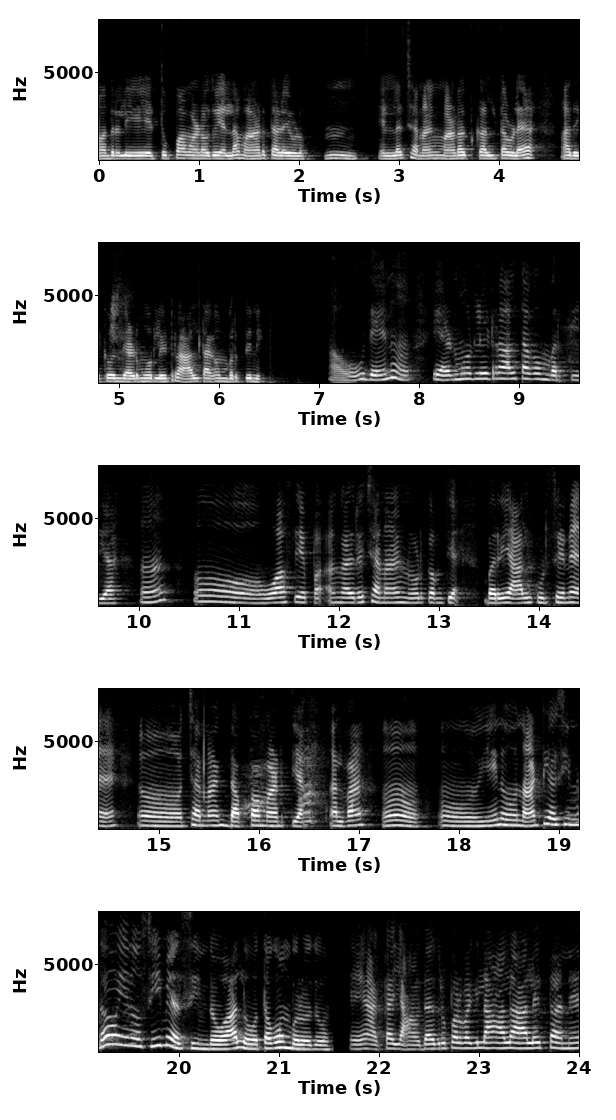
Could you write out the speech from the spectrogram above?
ಅದರಲ್ಲಿ ತುಪ್ಪ ಮಾಡೋದು ಎಲ್ಲ ಮಾಡ್ತಾಳೆ ಇವಳು. ಹ್ಞೂ ಎಲ್ಲ ಚೆನ್ನಾಗಿ ಮಾಡೋದು ಕಲ್ತವಳೆ. ಅದಕ್ಕೆ ಒಂದು ಎರಡು ಮೂರು ಲೀಟ್ರ್ ಹಾಲು ತಗೊಂಬರ್ತೀನಿ. ಹೌದೇನು? ಎರಡು ಮೂರು ಲೀಟ್ರ್ ಹಾಲು ತಗೊಂಬರ್ತೀಯ? ಹಾಂ? ವಾಸಿಯಪ್ಪ ಹಂಗಾದ್ರೆ ಚೆನ್ನಾಗಿ ನೋಡ್ಕೊಂತೀಯ ಬರೀ ಹಾಲು ಕುಡ್ಸೇನೆ ಚೆನ್ನಾಗಿ ದಪ್ಪ ಮಾಡ್ತೀಯ, ಅಲ್ವಾ? ಏನು ನಾಟಿ ಹಸಿಂದೋ, ಏನು ಸೀಮೆ ಹಸಿಂದೋ ಹಾಲು ತಗೊಂಬರೋದು? ಏ ಅಕ್ಕ, ಯಾವುದಾದ್ರೂ ಪರವಾಗಿಲ್ಲ, ಹಾಲು ಹಾಲೇ ತಾನೆ.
